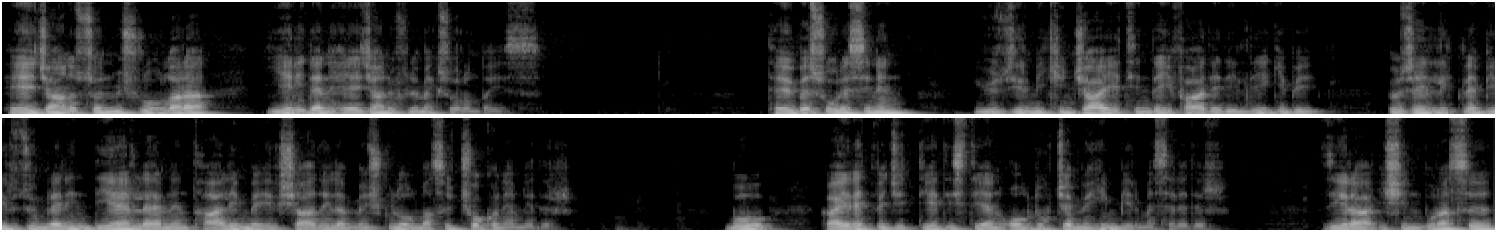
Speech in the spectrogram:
heyecanı sönmüş ruhlara yeniden heyecan üflemek zorundayız. Tevbe suresinin 122. ayetinde ifade edildiği gibi özellikle bir zümrenin diğerlerinin talim ve irşadıyla meşgul olması çok önemlidir. Bu gayret ve ciddiyet isteyen oldukça mühim bir meseledir. Zira işin burası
